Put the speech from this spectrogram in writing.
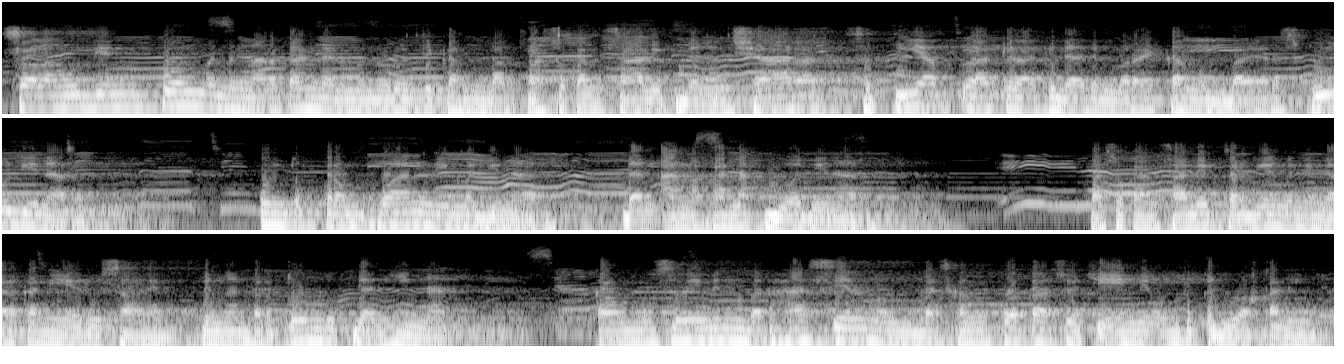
Salahuddin pun mendengarkan dan menuruti kehendak pasukan salib dengan syarat setiap laki-laki dari mereka membayar 10 dinar, untuk perempuan 5 dinar, dan anak-anak 2 dinar. Pasukan salib pergi meninggalkan Yerusalem dengan tertunduk dan hina kaum muslimin berhasil membebaskan kota suci ini untuk kedua kalinya.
